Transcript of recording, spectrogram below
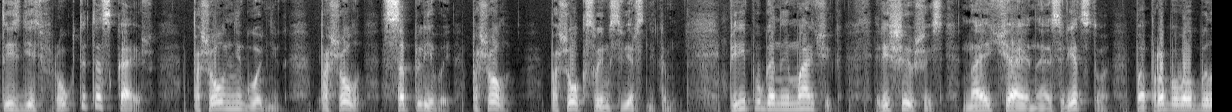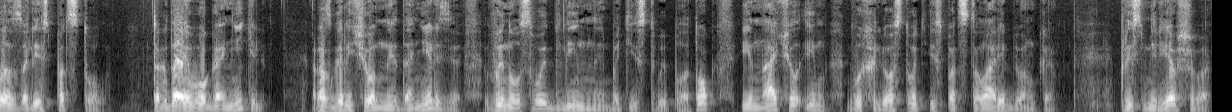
Ты здесь фрукты таскаешь? Пошел, негодник, пошел, сопливый, пошел!» Пошел к своим сверстникам. Перепуганный мальчик, решившись на отчаянное средство, попробовал было залезть под стол. Тогда его гонитель, разгоряченный до нельзя, вынул свой длинный батистовый платок и начал им выхлестывать из-под стола ребенка, присмиревшего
